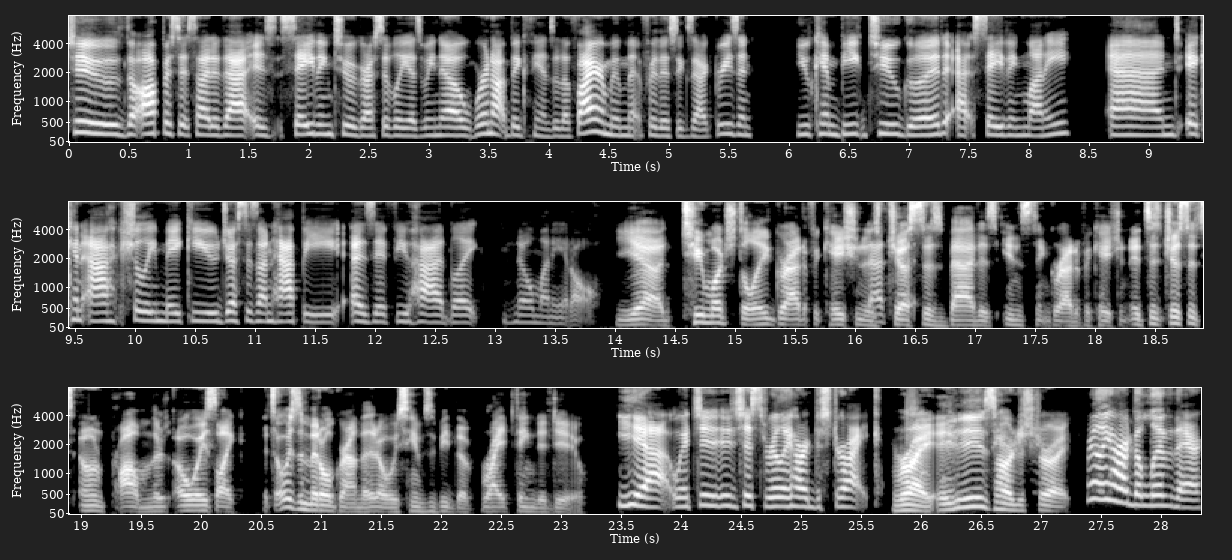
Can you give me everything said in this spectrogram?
to the opposite side of that is saving too aggressively. As we know, we're not big fans of the fire movement for this exact reason. You can be too good at saving money, and it can actually make you just as unhappy as if you had like no money at all. Yeah, too much delayed gratification is That's just as bad as instant gratification. It's just its own problem. There's always like it's always the middle ground that always seems to be the right thing to do. Yeah, which is it's just really hard to strike. Right. It is hard to strike. really hard to live there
